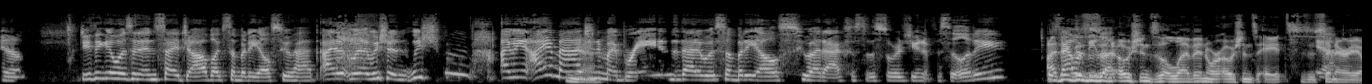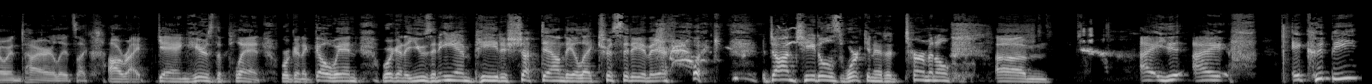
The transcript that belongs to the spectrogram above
Yeah. Do you think it was an inside job like somebody else who had? I we should we should. I mean, I imagine Yeah. in my brain that it was somebody else who had access to the storage unit facility. I think this is an Ocean's 11 or Ocean's 8 s- scenario entirely. It's like, all right, gang, here's the plan. We're going to go in. We're going to use an EMP to shut down the electricity in the area. like Don Cheadle's working at a terminal. Um, I, I, it could be,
